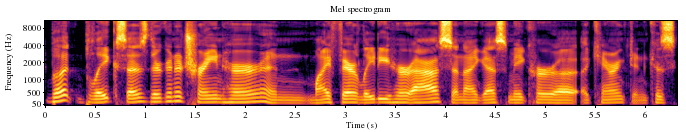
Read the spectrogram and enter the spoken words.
But Blake says they're going to train her and My Fair Lady her ass and I guess make her a, a Carrington because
